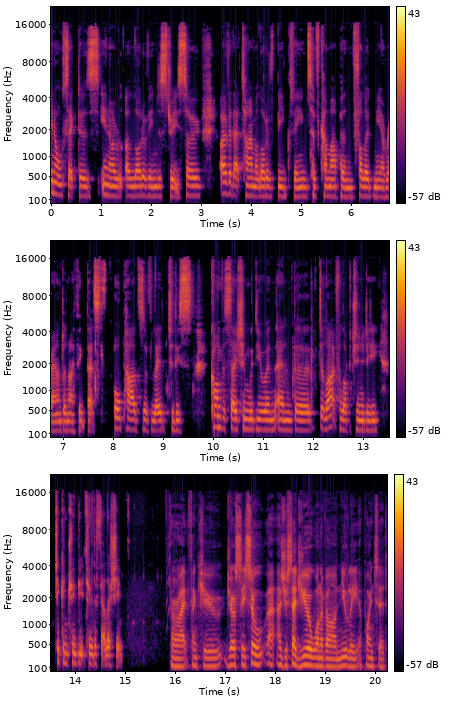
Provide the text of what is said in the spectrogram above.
in all sectors, in a, a, lot of industries. So, over that time, a lot of big themes have come up and followed me around. And I think that's all paths have led to this conversation with you and, and the delightful opportunity to contribute through the fellowship. All right, thank you, Josie. So, uh, as you said, you're one of our newly appointed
